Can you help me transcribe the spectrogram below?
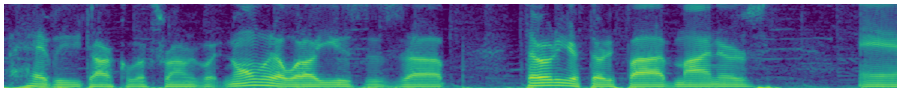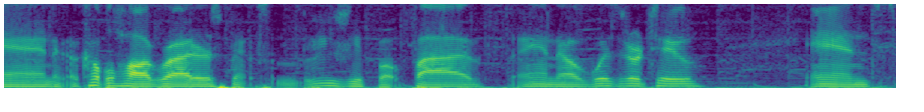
heavy Dark Elixir around me, but normally what I'll use is uh, 30 or 35 miners and a couple hog riders, usually about five, and a wizard or two, and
